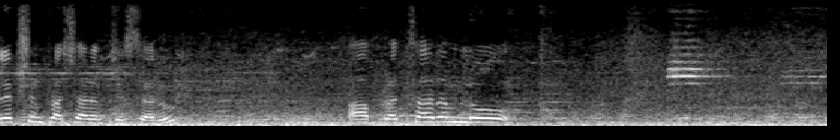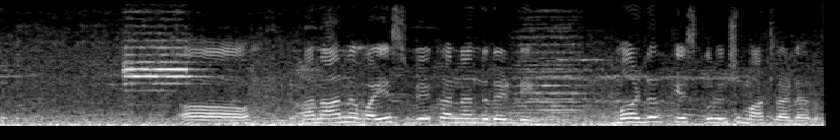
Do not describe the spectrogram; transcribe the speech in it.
ఎలక్షన్ ప్రచారం చేశారు. ఆ ప్రచారంలో మా నాన్న Y S Vivekananda Reddy murder case గురించి మాట్లాడారు.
